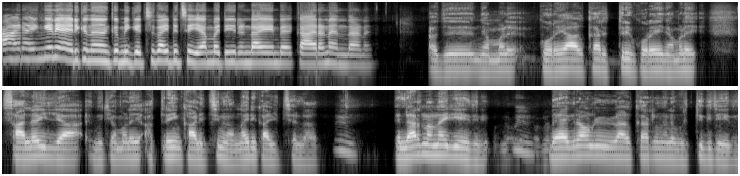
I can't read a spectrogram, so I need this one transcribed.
ആരാ എങ്ങനെയായിരിക്കും നിങ്ങൾക്ക് മികച്ചതായിട്ട് ചെയ്യാൻ പറ്റിയിട്ടുണ്ടായതിന്റെ കാരണം എന്താണ്? അത് നമ്മൾ കുറെ ആൾക്കാർ ഇത്രയും കുറെ നമ്മൾ സ്ഥലമില്ല എന്നിട്ട് നമ്മൾ അത്രയും കളിച്ചു നന്നായിട്ട് കളിച്ചല്ല. എല്ലാവരും എല്ലാരും നന്നായിട്ട് ചെയ്തിന്. ബാക്ക്ഗ്രൗണ്ടിലുള്ള ആൾക്കാർ നല്ല വൃത്തിക്ക് ചെയ്തു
